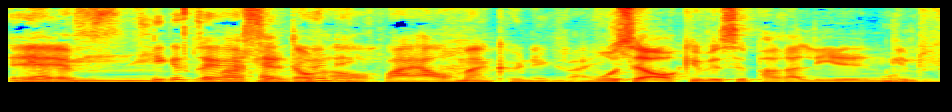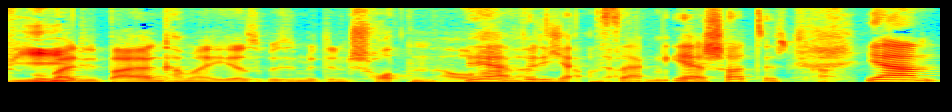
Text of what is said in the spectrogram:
Ja, das- hier gibt's ja gar was ja keinen doch König. auch, war ja auch mal ein Königreich. Wo es ja auch gewisse Parallelen gibt. wie? Wobei die Bayern kann man eher so ein bisschen mit den Schotten auch. Ja, ähm, würde ich auch ja. sagen. Eher schottisch. Ja,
